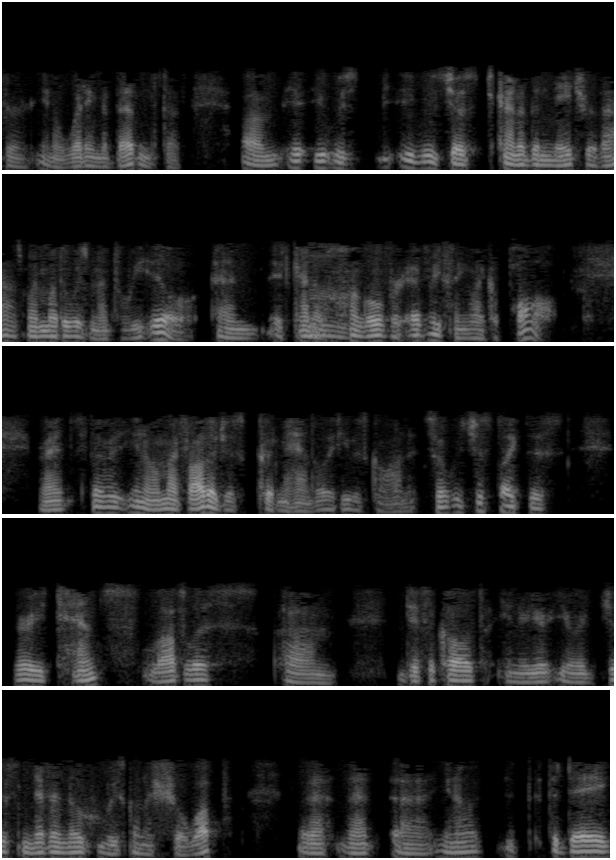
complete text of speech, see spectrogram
for you know wetting the bed and stuff um, it, it was it was just kind of the nature of the house. My mother was mentally ill, and it kind of mm. hung over everything like a pall, right? So you know, my father just couldn't handle it. He was gone. So it was just like this very tense, loveless, um, difficult. You know, you you just never know who is going to show up. That that uh, you know, the day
